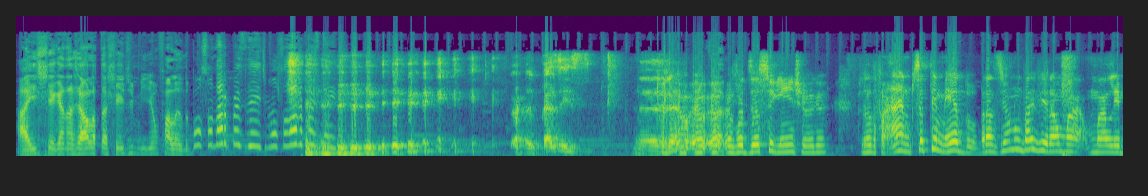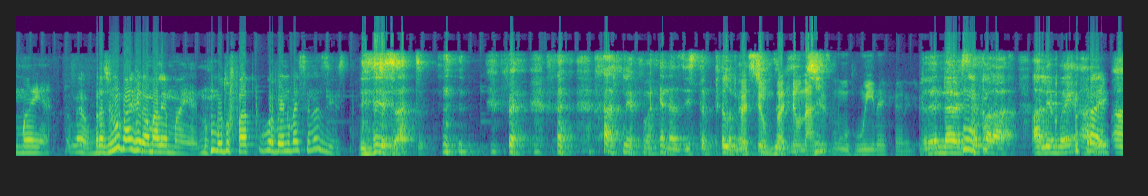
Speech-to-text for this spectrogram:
Aí chega na jaula, tá cheio de Minion falando: Bolsonaro presidente, Bolsonaro presidente. Quase isso. É, eu, eu, eu, vou dizer o seguinte: o fala, ah, não precisa ter medo, o Brasil não vai virar uma, uma Alemanha. Meu, o Brasil não vai virar uma Alemanha, não muda o fato que o governo vai ser nazista. Exato. A Alemanha nazista, pelo vai menos. Ter um, vai ter um nazismo ruim, né, cara? É, não, isso que eu ia falar. A Alemanha, a, a,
